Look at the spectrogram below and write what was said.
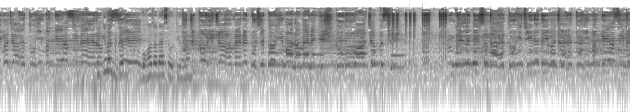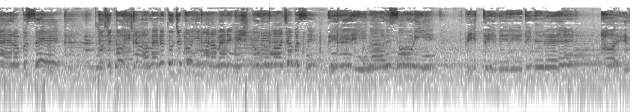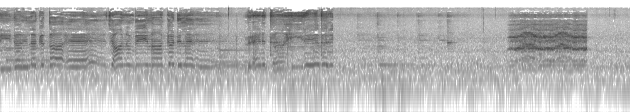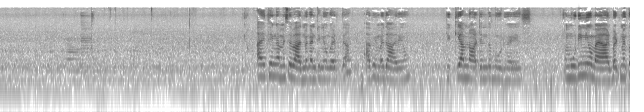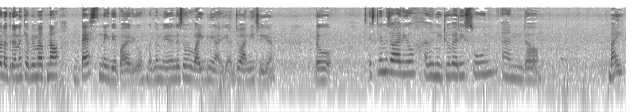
क्योंकि मैं जब बहुत ज़्यादा ऐसे होती हूँ ना। मैंने तुझको ही माना मैंने इश्क हुआ जब से। दिल दी सदा है तू ही जीने दी वजह है तू ही मंगे ऐसी मैं रब से। तुझको ही चाह मैंने, तुझको ही माना मैंने। इश्क हुआ जब से तेरे ही नाल सोनिए, बीते मेरे दिन रहे। हाय नी डर लगता है, जान भी ना कट ले। नैन हीरे भरे आई थिंक हम इसे बाद में कंटिन्यू करते हैं। अभी मैं जा रही हूँ, क्योंकि I am not in the mood wise mood ही नहीं हूँ मैं यार बट मेरे को लग रहा है ना कि अभी मैं अपना बेस्ट नहीं दे पा रही हूँ। मतलब मेरे अंदर से वो वाइब नहीं आ रही है, जो आनी चाहिए। तो इसलिए मैं जा रही हूँ। I will meet you very soon and bye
